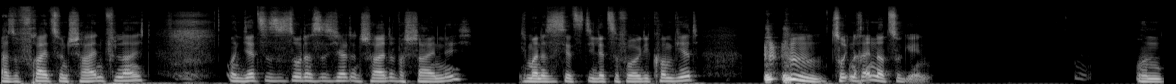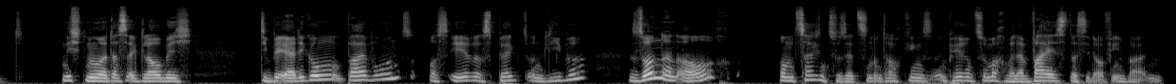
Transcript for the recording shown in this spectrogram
also frei zu entscheiden vielleicht. Und jetzt ist es so, dass er sich halt entscheidet, wahrscheinlich, ich meine, das ist jetzt die letzte Folge, die kommen wird, zurück nach Ender zu gehen. Und nicht nur, dass er, glaube ich, die Beerdigung beiwohnt, aus Ehre, Respekt und Liebe, sondern auch, um Zeichen zu setzen und auch gegen das Imperium zu machen, weil er weiß, dass sie da auf ihn warten.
